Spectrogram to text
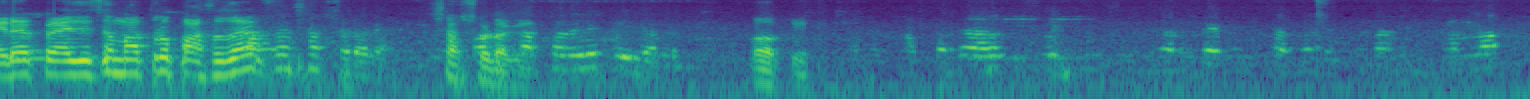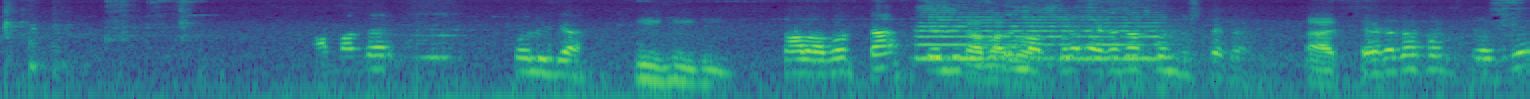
এটার প্রাইস হচ্ছে মাত্র পাঁচ হাজার সাতশো টাকা। ওকে। আমাদের কলিজা হুম হুম হুম। কালাভরটা এক হাজার পঞ্চাশ টাকা। আচ্ছা। এক হাজার পঞ্চাশ টাকা।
